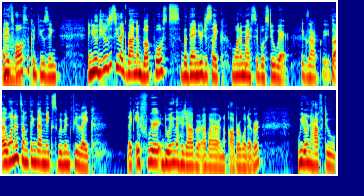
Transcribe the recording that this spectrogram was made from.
and it's mm. also confusing. And you'll you'll just see like random blog posts, but then you're just like, what am I supposed to wear? Exactly. So I wanted something that makes women feel like, like if we're doing the hijab or abaya or niqab or whatever, we don't have to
